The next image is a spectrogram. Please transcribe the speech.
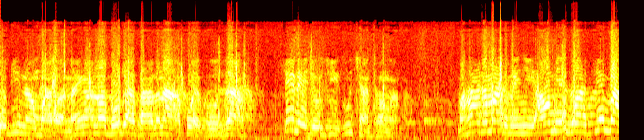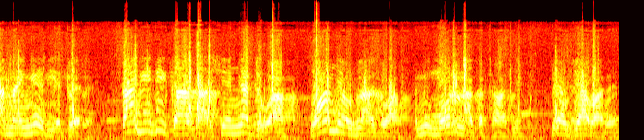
ထို့ပြီးနောက်မှာတော့နိုင်ငံတော်ဗုဒ္ဓသာသနာအဖွဲ့ကိုစားရှင်းနေကြကြီးဥချံထုံးကမဟာဓမ္မတပင်ကြီးအောင်မြင်စွာကျင့်ပနိုင်ခဲ့သည့်အတွက် တန်ခိတိကာကအရှင်မြတ်တို့အားဝါမြောက်လှစွာအမှုမောဒနာကထာဖြင့်လျှောက်ကြပါတယ်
